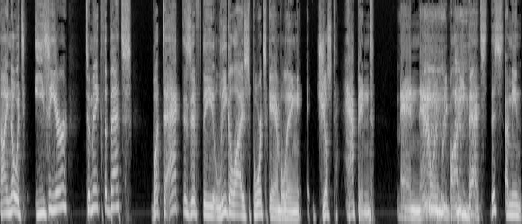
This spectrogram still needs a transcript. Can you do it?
Now I know it's easier to make the bets, but to act as if the legalized sports gambling just happened and now everybody bets this, I mean,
